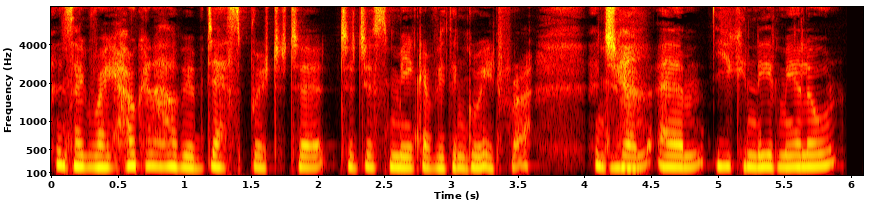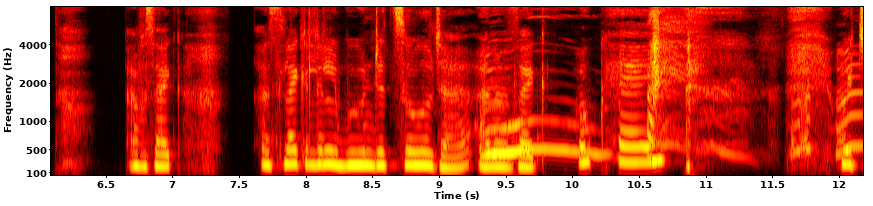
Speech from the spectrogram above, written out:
And it's like, right, how can I help you? I'm desperate to, to just make everything great for her. And she yeah. went, um, you can leave me alone. I was like, I was like a little wounded soldier. And Ooh. I was like, okay. which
